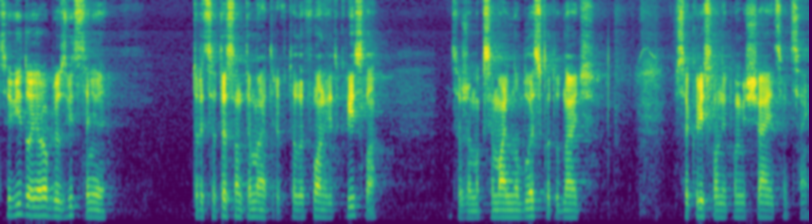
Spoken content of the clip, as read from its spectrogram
Це відео я роблю з відстані 30 см. Телефон від крісла. Це вже максимально близько, тут навіть все крісло не поміщається цей.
